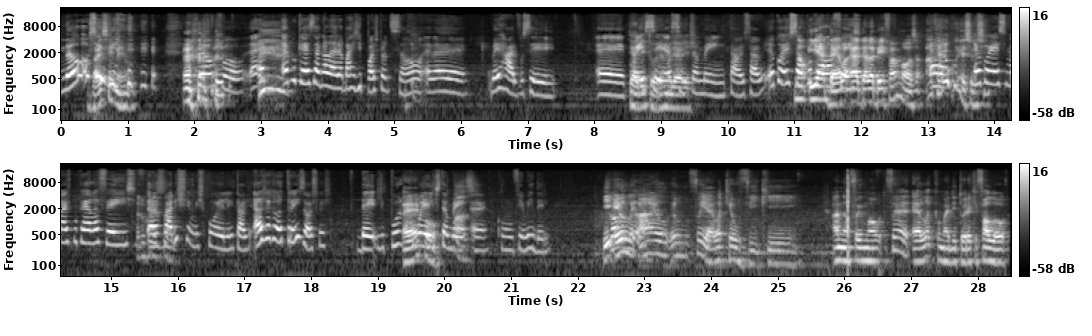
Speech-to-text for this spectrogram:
Não, Vai ser mesmo. Não, pô. É, é porque essa galera mais de pós-produção, ela é meio raro você é, conhecer assim mulheres. também e tal, sabe? Eu conheço só Não, porque e a ela dela, fez... a dela é bem famosa. Até É, eu conheço Eu isso. conheço mais porque ela fez Eu não é, vários filmes com ele e tal. Ela já ganhou três Oscars dele, por, É, com pô. eles também, é, com filmes dele. E Qual eu, dela? ah, eu, eu, foi ela que eu vi que. Ah, não, foi uma outra. Foi ela, que é uma editora, que falou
